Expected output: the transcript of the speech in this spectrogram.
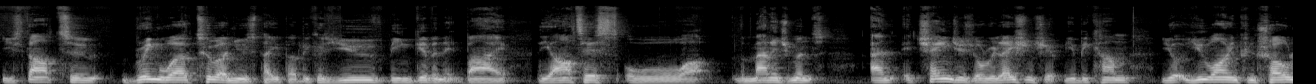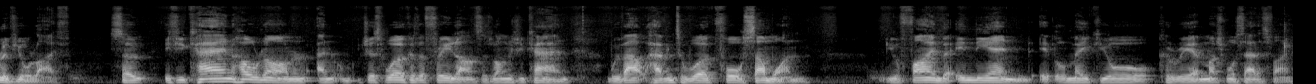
You start to bring work to a newspaper because you've been given it by the artists or the management and it changes your relationship. You become you you are in control of your life so if you can hold on and, just work as a freelance as long as you can without having to work for someone you'll find that in the end it'll make your career much more satisfying.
